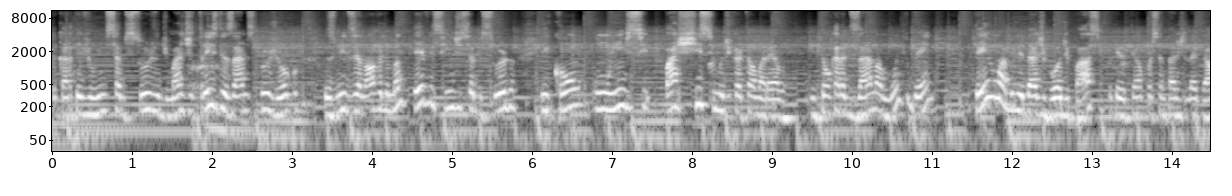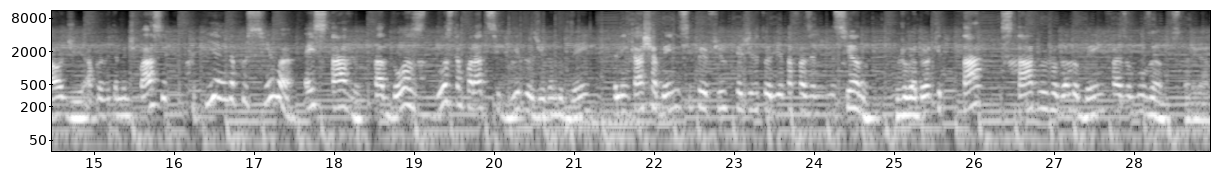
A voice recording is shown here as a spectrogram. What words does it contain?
o cara teve um índice absurdo de mais de três desarmes por jogo. 2019 ele manteve esse índice absurdo e com um índice baixíssimo de cartão amarelo. Então o cara desarma muito bem tem uma habilidade boa de passe, porque ele tem uma porcentagem legal de aproveitamento de passe, e ainda por cima é estável. Tá duas, duas temporadas seguidas jogando bem, ele encaixa bem nesse perfil que a diretoria tá fazendo nesse ano. Um jogador que tá estável jogando bem faz alguns anos, tá ligado?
